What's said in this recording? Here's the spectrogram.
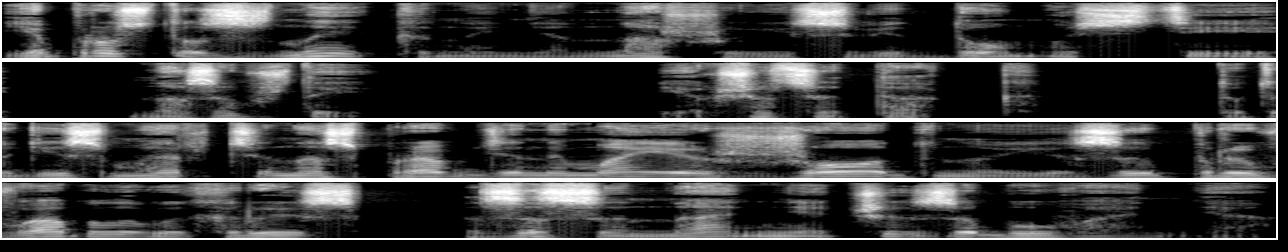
є просто зникнення нашої свідомості назавжди. Якщо це так, то тоді смерть насправді не має жодної з привабливих рис засинання чи забування.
